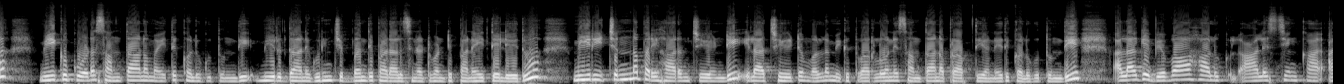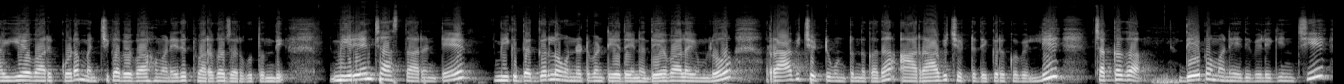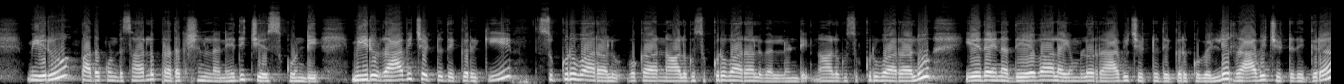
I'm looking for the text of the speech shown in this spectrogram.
మీకు కూడా సంతానం అయితే కలుగుతుంది. మీరు దాని గురించి ఇబ్బంది పడాల్సినటువంటి పని అయితే లేదు. మీరు ఈ చిన్న పరిహారం చేయండి. ఇలా చేయటం వల్ల మీకు త్వరలోనే సంతాన ప్రాప్తి అనేది కలుగుతుంది. అలాగే వివాహాలు ఆలస్యం కా అయ్యే వారికి కూడా మంచిగా వివాహం అనేది త్వరగా జరుగుతుంది. మీరేం చేస్తారంటే మీకు దగ్గరలో ఉన్నటువంటి ఏదైనా దేవాలయంలో రావి చెట్టు ఉంటుంది కదా ఆ రావి చెట్టు దగ్గరకు వెళ్ళి చక్కగా దీపం అనేది వెలిగించి మీరు పదకొండు సార్లు ప్రదక్షిణలు అనేది చేసుకోండి. మీరు రావి చెట్టు దగ్గరికి శుక్రవారాలు ఒక నాలుగు శుక్రవారాలు వెళ్ళండి. నాలుగు శుక్రవారాలు ఏదైనా దేవాలయంలో రావి చెట్టు దగ్గరకు వెళ్ళి రావి చెట్టు దగ్గర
